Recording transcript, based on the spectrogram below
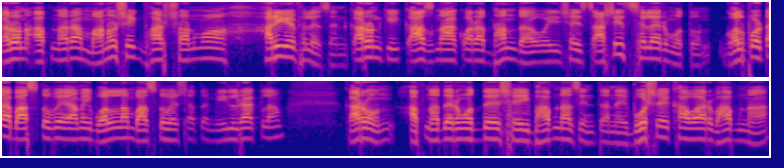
কারণ আপনারা মানসিক ভারসাম্য হারিয়ে ফেলেছেন। কারণ কি? কাজ না করার ধান্দা ওই সেই চাষির ছেলের মতন। গল্পটা বাস্তবে আমি বললাম, বাস্তবের সাথে মিল রাখলাম। কারণ আপনাদের মধ্যে সেই ভাবনা চিন্তা নেই। বসে খাওয়ার ভাবনা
